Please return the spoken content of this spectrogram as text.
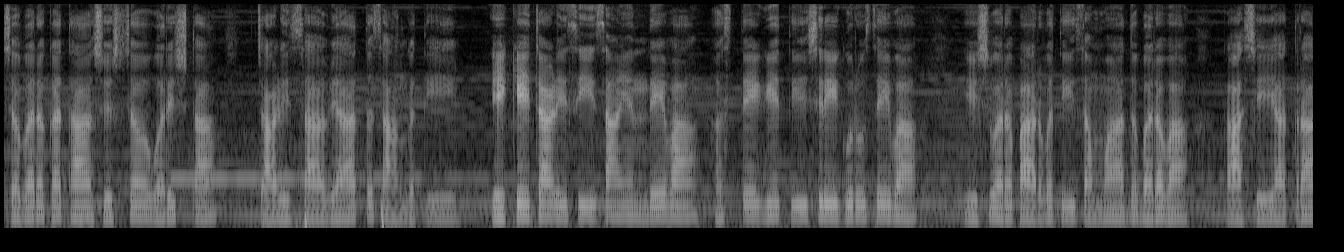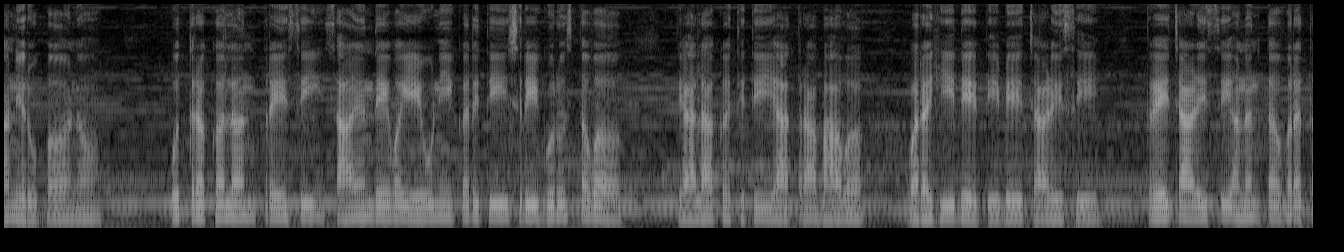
शबरकथा शिष्य वरिष्ठा चाळीसाव्यात सांगती. एकेचाळीसी सायन देवा हस्ते घेती श्री गुरुसेवा ईश्वर पार्वती संवाद बरवा काशी यात्रा निरूपण. पुत्र कलन त्रेसी सायनदेव येऊनी करीती श्री गुरुस्तव त्याला कथिती यात्रा भाव वरही देती बेचाळीसी. त्रेचाळीसी अनंत व्रत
